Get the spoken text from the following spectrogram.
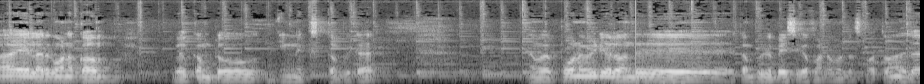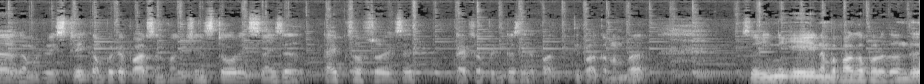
ஹாய் எல்லாருக்கும் வணக்கம். வெல்கம் டு இன்னெக்ஸ் கம்ப்யூட்டர் நம்ம போன வீடியோவில் வந்து கம்ப்யூட்டர் பேசிக்காக ஃபண்டமெண்டல்ஸ் பார்த்தோம். அதில் computer history computer parts and function storage size types of storage size types of printers இதை பற்றி பார்த்தோம் நம்ம. ஸோ இன்றைக்கி நம்ம பார்க்க போகிறது வந்து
